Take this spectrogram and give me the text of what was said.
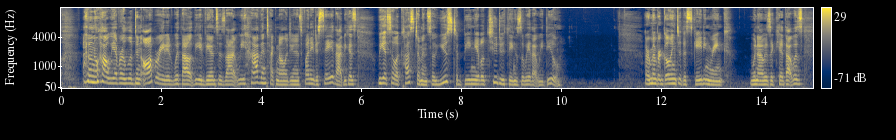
I don't know how we ever lived and operated without the advances that we have in technology. And it's funny to say that because we get so accustomed and so used to being able to do things the way that we do. I remember going to the skating rink when I was a kid. That was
